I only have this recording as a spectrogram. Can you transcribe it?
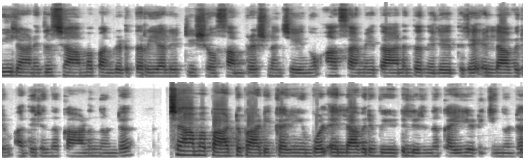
വിയിലാണെങ്കിൽ ശ്യാമ പങ്കെടുത്ത റിയാലിറ്റി ഷോ സംപ്രേഷണം ചെയ്യുന്നു. ആ സമയത്ത് ആനന്ദ നിലയത്തിലെ എല്ലാവരും അതിരുന്ന് കാണുന്നുണ്ട്. ശ്യാമ പാട്ട് പാടി കഴിയുമ്പോൾ എല്ലാവരും വീട്ടിലിരുന്ന് കൈയടിക്കുന്നുണ്ട്.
